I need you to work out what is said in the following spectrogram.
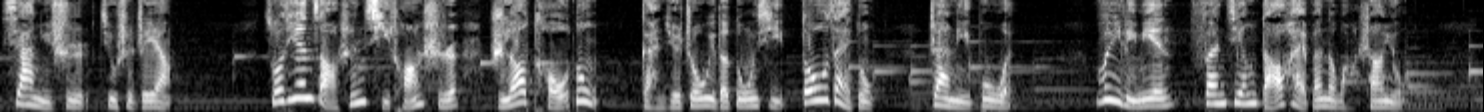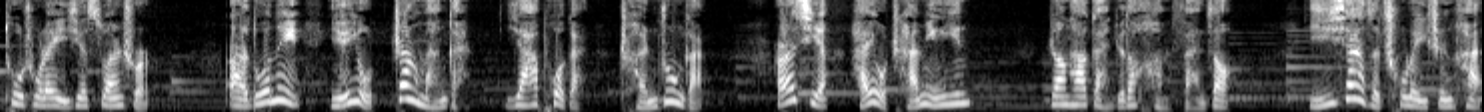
夏女士就是这样。昨天早晨起床时，只要头动，感觉周围的东西都在动，站立不稳，胃里面翻江倒海般的往上涌，吐出来一些酸水耳朵内也有胀满感、压迫感、沉重感。而且还有蝉鸣音，让他感觉到很烦躁，一下子出了一身汗。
